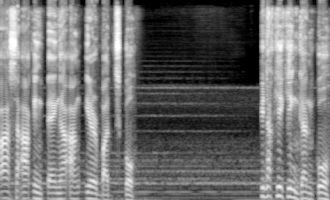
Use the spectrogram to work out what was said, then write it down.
pa sa aking tenga ang earbuds ko. Pinakikinggan ko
